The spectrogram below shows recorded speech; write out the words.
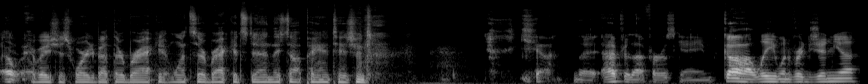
oh well. Everybody's just worried about their bracket. Once their bracket's done, they stop paying attention. Yeah, after that first game, golly, when Virginia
